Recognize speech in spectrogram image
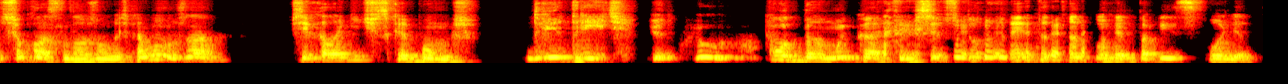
все классно должно быть. Кому нужна психологическая помощь? Две трети. Вот да, мы катимся, что это такое происходит.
